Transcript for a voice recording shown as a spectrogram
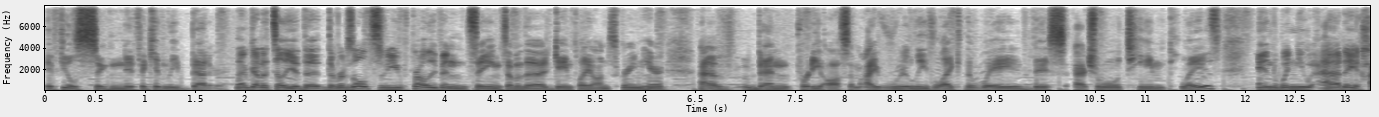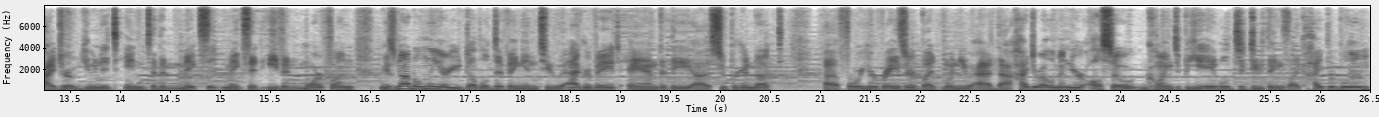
it feels significantly better. And I've got to tell you, the, the results, you've probably been seeing some of the gameplay on screen here, have been pretty awesome. I really like the way this actual team plays, and when you add a Hydro unit into the mix, it makes it even more fun because not only are you double dipping into aggravate and the uh, superconduct uh, for your razor, but when you add that hydro element, you're also going to be able to do things like hyper bloom,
